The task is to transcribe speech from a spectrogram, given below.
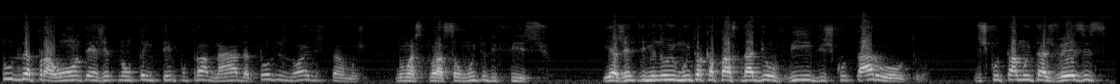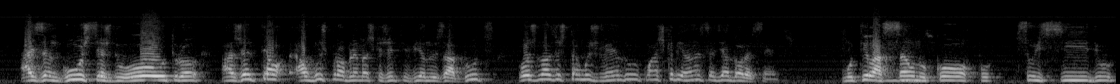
Tudo é para ontem, a gente não tem tempo para nada. Todos nós estamos numa situação muito difícil. E a gente diminui muito a capacidade de ouvir, de escutar o outro. De escutar muitas vezes as angústias do outro. A gente tem alguns problemas que a gente via nos adultos, hoje nós estamos vendo com as crianças e adolescentes. Mutilação no corpo, suicídio,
